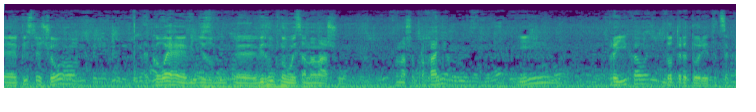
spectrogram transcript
е, Після чого колеги е, відгукнулися на нашу на наше прохання і приїхали до території ТЦК,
